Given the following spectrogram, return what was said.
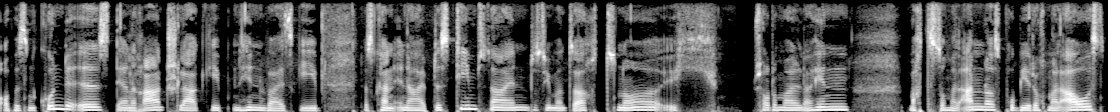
Ob es ein Kunde ist, der einen Mhm. Ratschlag gibt, einen Hinweis gibt. Das kann innerhalb des Teams sein, dass jemand sagt, ne, ich schau doch mal dahin, mach das doch mal anders, probier doch mal aus.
